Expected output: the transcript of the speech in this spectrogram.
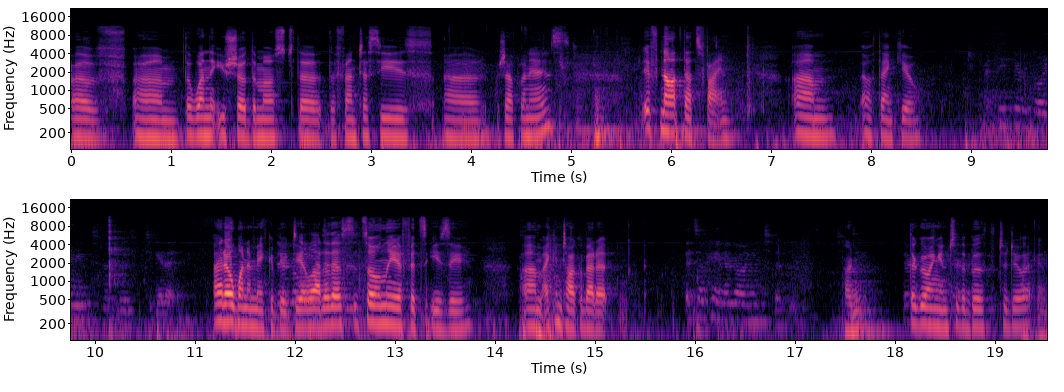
of um, the one that you showed the most, the, the Fantasies uh, Japonaises. If not, that's fine. Um, oh, thank you. I think they're going into the booth to get it. I don't want to make a They're big deal out of this. It's only if it's easy. Um, I can talk about it. It's okay, they're going into the booth. Pardon? They're going into the booth to do I it. can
